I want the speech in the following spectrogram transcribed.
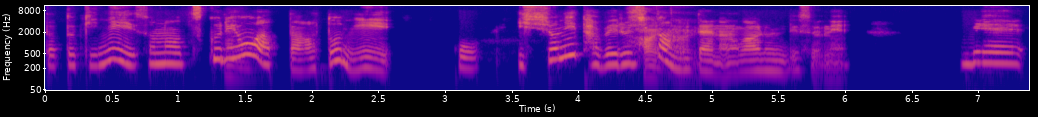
た時に、その作り終うん。わった後に、こう一緒に食べる時間みはいはい。たいなのがあるんですよね。で、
